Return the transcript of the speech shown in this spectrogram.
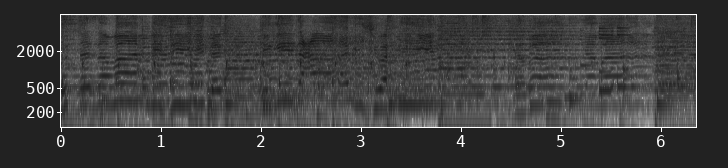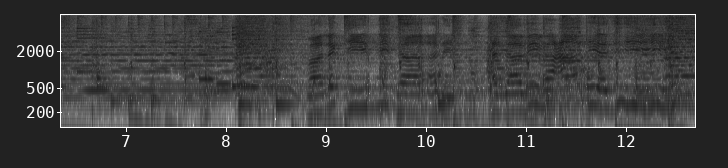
كنت زمان نسيتك بقيت عايش وحيد زمان زمان. ما لقيتني تاني عذابي معاك يزيد.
